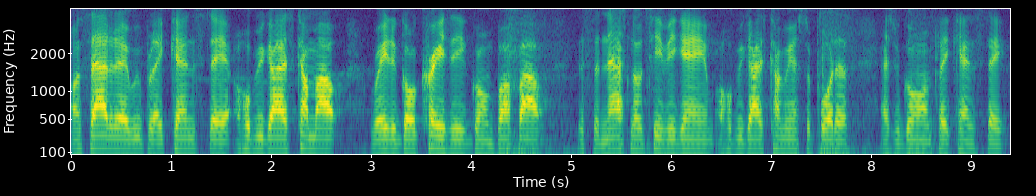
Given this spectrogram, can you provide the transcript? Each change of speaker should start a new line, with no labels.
On Saturday, we play Kansas State. I hope you guys come out ready to go crazy, go and buff out. This is a national TV game. I hope you guys come here and support us as we go and play Kansas State.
